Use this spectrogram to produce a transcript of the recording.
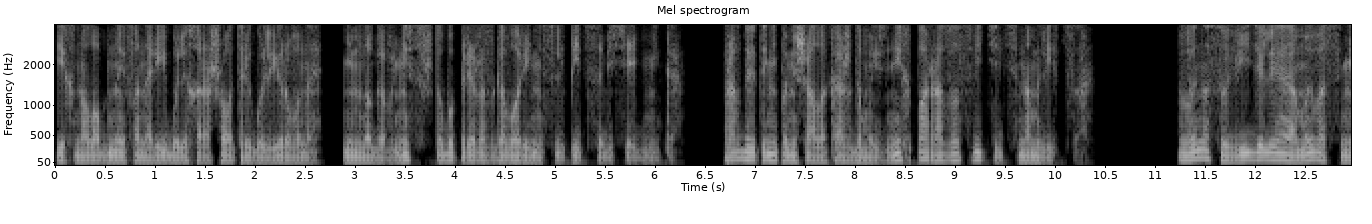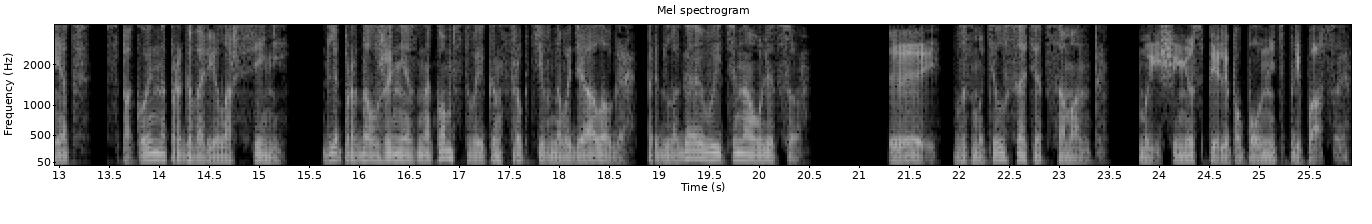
Их налобные фонари были хорошо отрегулированы, немного вниз, чтобы при разговоре не слепить собеседника. Правда, это не помешало каждому из них по разу осветить нам лица. «Вы нас увидели, а мы вас нет», — спокойно проговорил Арсений. «Для продолжения знакомства и конструктивного диалога предлагаю выйти на улицу». «Эй!» — возмутился отец Саманты. «Мы еще не успели пополнить припасы».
